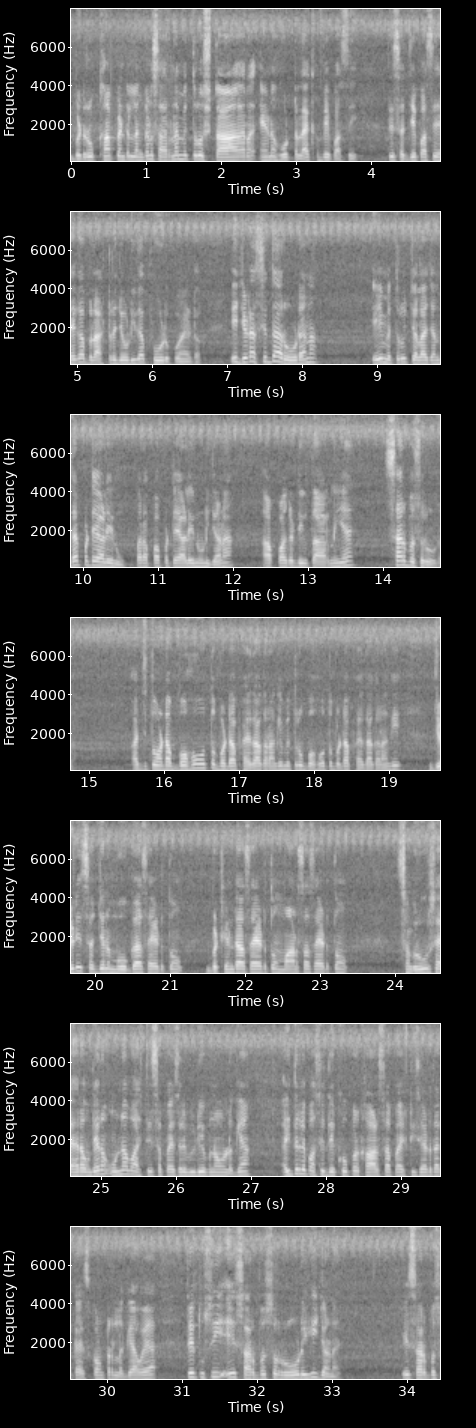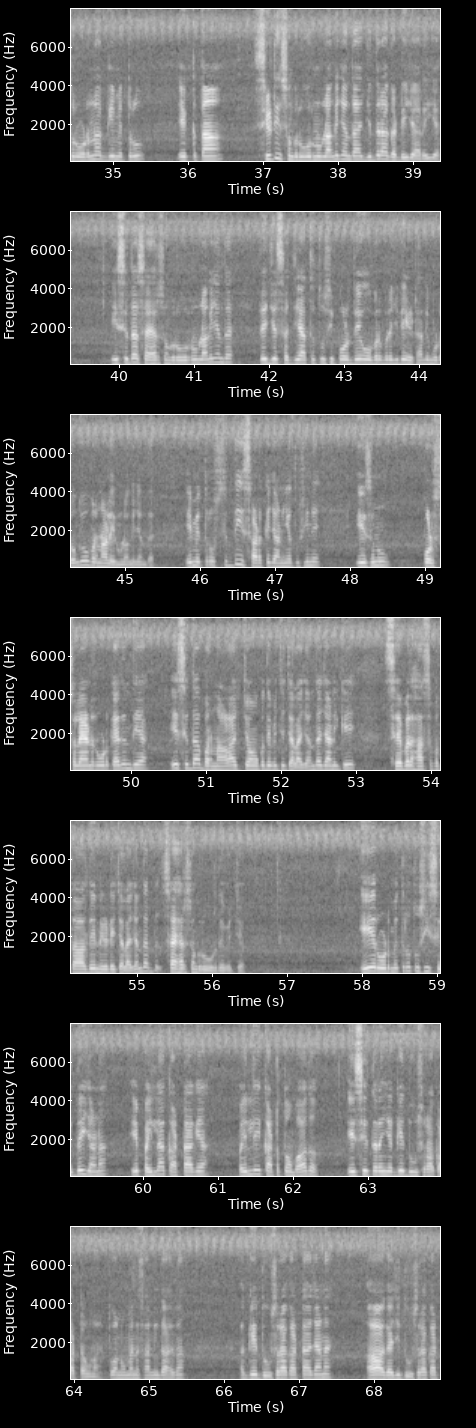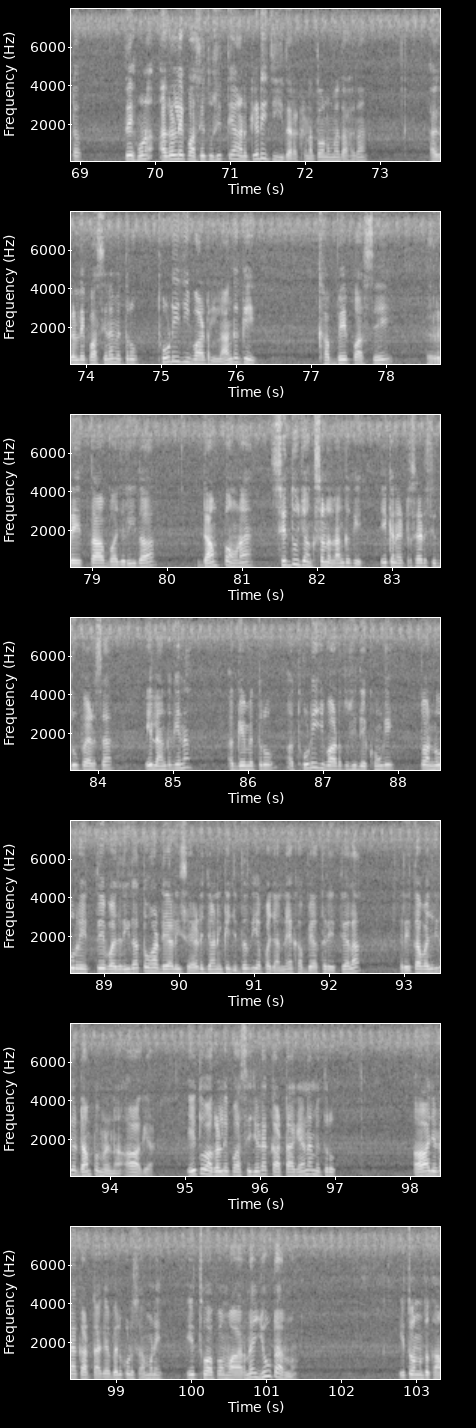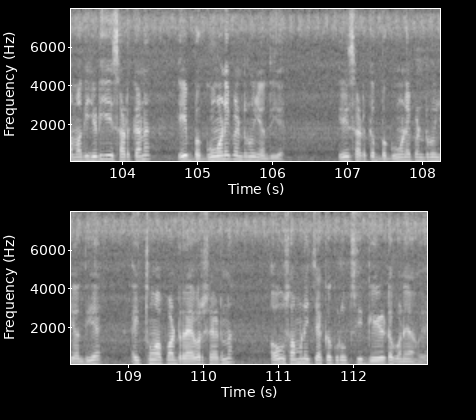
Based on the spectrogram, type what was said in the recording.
ਬਡਰੁੱਖਾਂ ਪਿੰਡ ਲੰਘਣ ਸਾਰ ਨਾ ਮਿੱਤਰੋ, ਸਟਾਰ ਐਨ ਹੋਟਲ ਹੈ ਖੱਬੇ ਪਾਸੇ ਤੇ ਸੱਜੇ ਪਾਸੇ ਹੈਗਾ ਬਲਾਸਟਰ ਜੋੜੀ ਦਾ ਫੂਡ ਪੁਆਇੰਟ। ਇਹ ਜਿਹੜਾ ਸਿੱਧਾ ਰੋਡ ਹੈ ਨਾ, ਇਹ ਮਿੱਤਰੋ ਚਲਾ ਜਾਂਦਾ ਪਟਿਆਲੇ ਨੂੰ, ਪਰ ਆਪਾਂ ਪਟਿਆਲੇ ਨੂੰ ਨਹੀਂ ਜਾਣਾ, ਆਪਾਂ ਗੱਡੀ ਉਤਾਰਨੀ ਹੈ ਸਰਵਿਸ ਰੋਡ। ਅੱਜ ਤੁਹਾਡਾ ਬਹੁਤ ਵੱਡਾ ਫਾਇਦਾ ਕਰਾਂਗੇ ਮਿੱਤਰੋ, ਬਹੁਤ ਵੱਡਾ ਫਾਇਦਾ ਕਰਾਂਗੇ। ਜਿਹੜੇ ਸੱਜਣ ਮੋਗਾ ਸਾਈਡ ਤੋਂ, ਬਠਿੰਡਾ ਸਾਈਡ ਤੋਂ, ਮਾਨਸਾ ਸਾਈਡ ਤੋਂ ਸੰਗਰੂਰ ਸ਼ਹਿਰ ਆਉਂਦੇ ਆ ਨਾ, ਉਹਨਾਂ ਵਾਸਤੇ ਸਪੈਸ਼ਲ ਵੀਡੀਓ ਬਣਾਉਣ ਲੱਗਿਆ ਇਧਰਲੇ ਪਾਸੇ ਦੇਖੋ ਪਰ ਖਾਲਸਾ ਪੈਸਟੀਸਾਈਡ ਦਾ ਕੈਸ਼ ਕਾਊਂਟਰ ਲੱਗਿਆ ਹੋਇਆ ਤੇ ਤੁਸੀਂ ਇਹ ਸਰਵਿਸ ਰੋਡ ਹੀ ਜਾਣਾ ਹੈ। ਇਹ ਸਰਵਿਸ ਰੋਡ ਨਾ ਅੱਗੇ ਮਿੱਤਰੋ, ਇੱਕ ਤਾਂ ਸਿਟੀ ਸੰਗਰੂਰ ਨੂੰ ਲੰਘ ਜਾਂਦਾ ਜਿੱਧਰ ਆ ਗੱਡੀ ਜਾ ਰਹੀ ਹੈ। ਇਹ ਸਿੱਧਾ ਸ਼ਹਿਰ ਸੰਗਰੂਰ ਨੂੰ ਲੰਘ ਜਾਂਦਾ ਹੈ ਤੇ ਜੇ ਸੱਜੇ ਹੱਥ ਤੁਸੀਂ ਪੁਲ ਦੇ ਓਵਰ ਬ੍ਰਿਜ ਦੇ ਹੇਠਾਂ ਦੀ ਮੁੜੋਗੇ, ਉਹ ਬਰਨਾਲੇ ਨੂੰ ਲੰਘ ਜਾਂਦਾ ਇਹ ਮਿੱਤਰੋ ਸਿੱਧੀ ਸੜਕ ਜਾਣੀ ਆ ਤੁਸੀਂ ਨੇ। ਇਸ ਨੂੰ ਪੁਲਿਸ ਲੈਂਡ ਰੋਡ ਕਹਿ ਦਿੰਦੇ ਆ। ਇਹ ਸਿੱਧਾ ਬਰਨਾਲਾ ਚੌਂਕ ਦੇ ਵਿੱਚ ਚਲਾ ਜਾਂਦਾ, ਜਾਣੀ ਕਿ ਸਿਵਲ ਹਸਪਤਾਲ ਦੇ ਨੇੜੇ ਚਲਾ ਜਾਂਦਾ ਸ਼ਹਿਰ ਸੰਗਰੂਰ ਦੇ ਵਿੱਚ। ਇਹ ਰੋਡ ਮਿੱਤਰੋ ਤੁਸੀਂ ਸਿੱਧਾ ਹੀ ਜਾਣਾ, ਇਹ ਪਹਿਲਾ ਕੱਟ ਆ ਗਿਆ। ਪਹਿਲੇ ਕੱਟ ਤੋਂ ਬਾਅਦ ਇਸੇ ਤਰ੍ਹਾਂ ਹੀ ਅੱਗੇ ਦੂਸਰਾ ਕੱਟ ਆਉਣਾ। ਤੁਹਾਨੂੰ ਮੈਂ ਨਿਸ਼ਾਨੀ ਦੱਸਦਾ, ਅੱਗੇ ਦੂਸਰਾ ਕੱਟ ਆ ਜਾਣਾ, ਆ ਆ ਗਿਆ ਜੀ ਦੂਸਰਾ ਕੱਟ। ਤੇ ਹੁਣ ਅਗਲੇ ਪਾਸੇ ਤੁਸੀਂ ਧਿਆਨ ਕਿਹੜੀ ਚੀਜ਼ ਦਾ ਰੱਖਣਾ ਤੁਹਾਨੂੰ ਮੈਂ ਦੱਸਦਾ। ਅਗਲੇ ਪਾਸੇ ਨਾ ਮਿੱਤਰੋ ਥੋੜੀ ਜੀ ਵਾਟ ਲੰਘ ਕੇ ਖੱਬੇ ਪਾਸੇ ਰੇਤਾ ਬਜਰੀ ਦਾ ਡੰਪ ਆਉਣਾ, ਸਿੱਧੂ ਜੰਕਸ਼ਨ ਲੰਘ ਕੇ। ਇਹ ਕਨੈਕਟਰ ਸਾਈਡ ਸਿੱਧੂ ਪੈਲਸ ਆ। ਇਹ ਲੰਘ ਕੇ ਨਾ ਅੱਗੇ ਮਿੱਤਰੋ ਆ ਥੋੜੀ ਜਿਹੀ ਵਾਟ ਤੁਸੀਂ ਦੇਖੋਗੇ, ਤੁਹਾਨੂੰ ਰੇਤੇ ਬਜਰੀ ਦਾ ਤੁਹਾਡੇ ਵਾਲੀ ਸਾਈਡ ਜਾਣੀ ਕਿ ਜਿੱਧਰ ਦੀ ਆਪਾਂ ਜਾਂਦੇ ਆ ਖੱਬੇ ਹੱਥ ਰੇਤੇ ਵਾਲਾ, ਰੇਤਾ ਬਜਰੀ ਦਾ ਡੰਪ ਮਿਲਣਾ, ਆ ਆ ਗਿਆ। ਇਹ ਤੋਂ ਅਗਲੇ ਪਾਸੇ ਜਿਹੜਾ ਕੱਟ ਆ ਗਿਆ ਨਾ ਮਿੱਤਰੋ ਆ ਜਿਹੜਾ ਕੱਟ ਆ ਗਿਆ ਬਿਲਕੁਲ ਸਾਹਮਣੇ, ਇੱਥੋਂ ਆਪਾਂ ਮਾਰਨਾ ਯੂ ਟਰਨ ਇਹ ਤੁਹਾਨੂੰ ਦਿਖਾਵਾਂਗੇ ਜਿਹੜੀ ਇਹ ਸੜਕ ਹੈ ਨਾ, ਇਹ ਬੱਗੂਆਣੇ ਪਿੰਡ ਨੂੰ ਜਾਂਦੀ ਹੈ। ਇਹ ਸੜਕ ਬੱਗੂਆਣੇ ਪਿੰਡ ਨੂੰ ਜਾਂਦੀ ਹੈ। ਇੱਥੋਂ ਆਪਾਂ ਡਰਾਈਵਰ ਸਾਈਡ ਨਾ ਉਹ ਸਾਹਮਣੇ ਚੈੱਕ ਕਰੋ, ਤੁਸੀਂ ਗੇਟ ਬਣਿਆ ਹੋਇਆ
